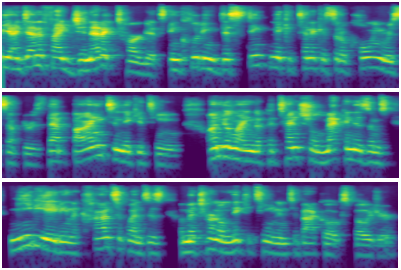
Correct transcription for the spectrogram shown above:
We identified genetic targets, including distinct nicotinic acetylcholine receptors that bind to nicotine, underlying the potential mechanisms mediating the consequences of maternal nicotine and tobacco exposure.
